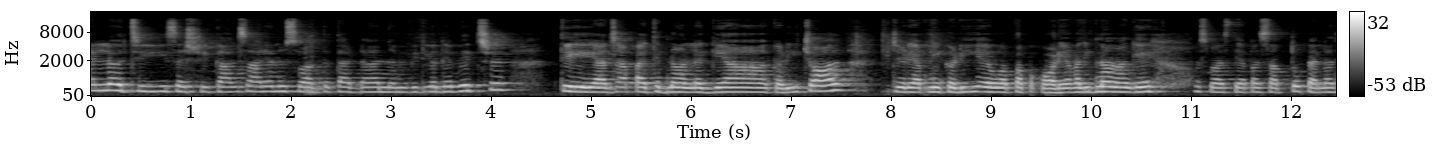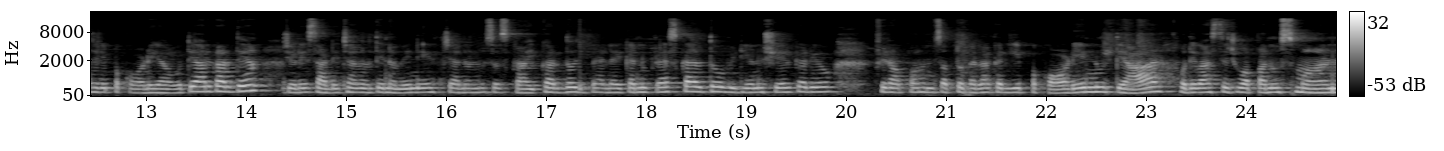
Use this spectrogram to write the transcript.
ਹੈਲੋ ਜੀ, ਸਤਿ ਸ਼੍ਰੀ ਅਕਾਲ ਸਾਰਿਆਂ ਨੂੰ। ਸਵਾਗਤ ਹੈ ਤੁਹਾਡਾ ਨਵੀਂ ਵੀਡੀਓ ਦੇ ਵਿੱਚ। ਤੇ ਅੱਜ ਆਪਾਂ ਇੱਥੇ ਬਣਾਉਣ ਲੱਗੇ ਆ ਕੜੀ ਚੌਲ। ਜਿਹੜੇ ਆਪਣੀ ਕੜੀ ਹੈ, ਉਹ ਆਪਾਂ ਪਕੌੜਿਆਂ ਵਾਲੀ ਬਣਾਵਾਂਗੇ। ਉਸ ਵਾਸਤੇ ਆਪਾਂ ਸਭ ਤੋਂ ਪਹਿਲਾਂ ਜਿਹੜੇ ਪਕੌੜੇ ਆ, ਉਹ ਤਿਆਰ ਕਰਦੇ ਆ ਜਿਹੜੇ ਸਾਡੇ ਚੈਨਲ ਤੇ ਨਵੇਂ ਨੇ ਚੈਨਲ ਨੂੰ ਸਬਸਕ੍ਰਾਈਬ ਕਰ ਦਿਓ। ਬੈਲ ਆਈਕਨ ਨੂੰ ਪ੍ਰੈਸ ਕਰ ਦਿਓ ਵੀਡੀਓ ਨੂੰ ਸ਼ੇਅਰ ਕਰਿਓ। ਫਿਰ ਆਪਾਂ ਹੁਣ ਸਭ ਤੋਂ ਪਹਿਲਾਂ ਕਰੀਏ ਪਕੌੜੇ ਨੂੰ ਤਿਆਰ। ਉਹਦੇ ਵਾਸਤੇ ਜੋ ਆਪਾਂ ਨੂੰ ਸਮਾਨ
